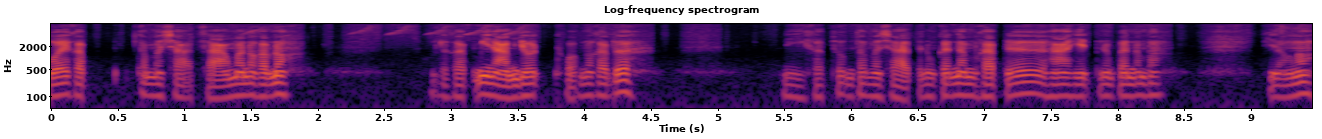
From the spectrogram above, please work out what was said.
วยๆครับ ธรรมชาติสร้างมาเนะครับเนาะนี่แหละครับมีน้ำยดถ่วมเนะครับเด้อนี่ครับชมธรรมชาติเป็นนำกันนำครับเด้อหาเห็ดเป็นนำกันนำมาพี่น้องเนาะ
